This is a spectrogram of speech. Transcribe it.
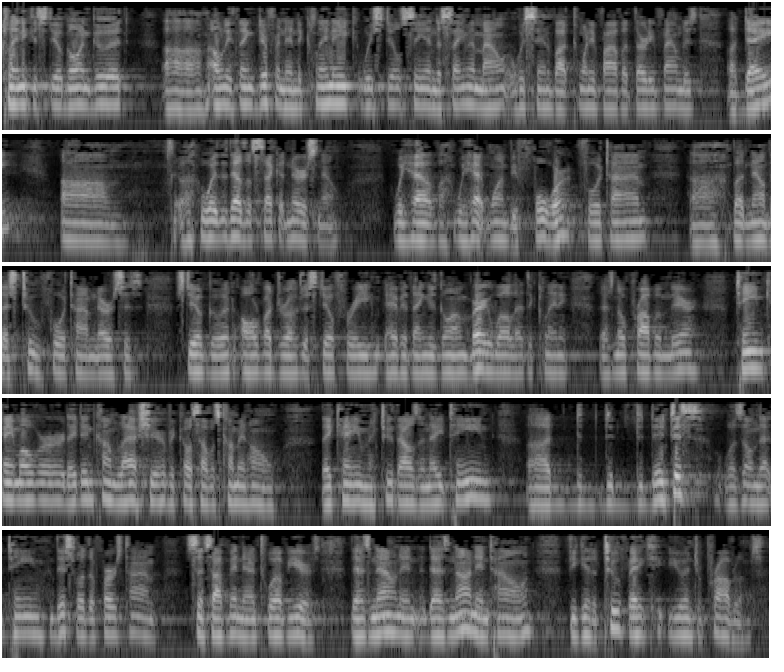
clinic is still going good. Uh, only thing different in the clinic, we're still seeing the same amount. We're seeing about 25 or 30 families a day. Um, uh, there's a second nurse now. We have we had one before full time. Uh, but now there's two full-time nurses. Still good. All of our drugs are still free. Everything is going very well at the clinic. There's no problem there. Team came over. They didn't come last year because I was coming home. They came in 2018. Uh, dentist was on that team. This was the first time since I've been there in 12 years. There's now in, there's none in town. If you get a toothache, you're into problems.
